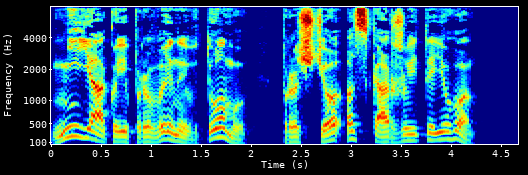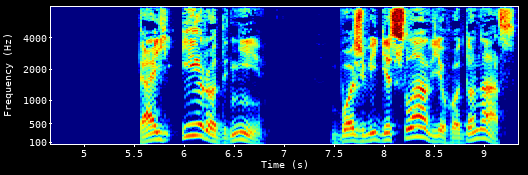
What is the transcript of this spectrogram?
ніякої провини в тому, про що оскаржуєте його. Та й ірод ні, бо ж відіслав його до нас.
